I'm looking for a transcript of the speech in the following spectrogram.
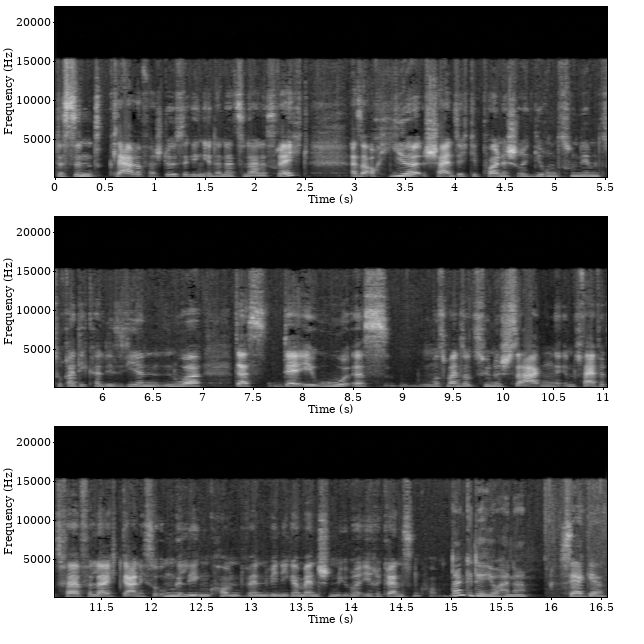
Das sind klare Verstöße gegen internationales Recht. Also auch hier scheint sich die polnische Regierung zunehmend zu radikalisieren. Nur, dass der EU es, muss man so zynisch sagen, im Zweifelsfall vielleicht gar nicht so ungelegen kommt, wenn weniger Menschen über ihre Grenzen kommen. Danke dir, Johanna. Sehr gern.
